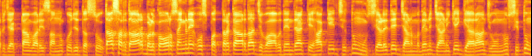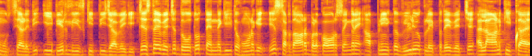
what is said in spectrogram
ਪ੍ਰੋਜੈਕਟਾਂ ਬਾਰੇ ਸਾਨੂੰ ਕੁਝ ਦੱਸੋ, ਤਾਂ ਸਰਦਾਰ ਬਲਕੌਰ ਸਿੰਘ ਨੇ ਉਸ ਪੱਤਰਕਾਰ ਦਾ ਜਵਾਬ ਦਿੰਦਿਆਂ ਕਿਹਾ ਕਿ ਸਿੱਧੂ ਮੂਸੇਵਾਲੇ ਦੇ ਜਨਮ ਦਿਨ ਜਾਣੀ ਕਿ 11 ਜੂਨ ਨੂੰ ਸਿੱਧੂ ਮੂਸੇਵਾਲੇ ਦੀ ਈਪੀ ਰਿਲੀਜ਼ ਕੀਤੀ ਜਾਵੇਗੀ, ਜਿਸ ਦੇ ਵਿੱਚ ਦੋ ਤੋਂ ਤਿੰਨ ਗੀਤ ਹੋਣਗੇ। ਇਹ ਸਰਦਾਰ ਬਲਕੌਰ ਸਿੰਘ ਨੇ ਆਪਣੀ ਇੱਕ ਵੀਡੀਓ ਕਲਿੱਪ ਦੇ ਵਿੱਚ ਐਲਾਨ ਕੀਤਾ ਹੈ।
